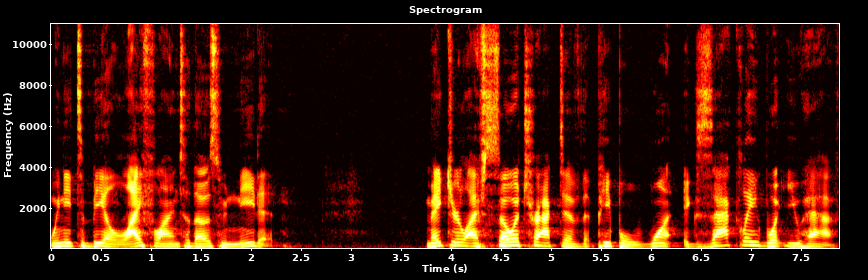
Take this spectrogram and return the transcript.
We need to be a lifeline to those who need it. Make your life so attractive that people want exactly what you have.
